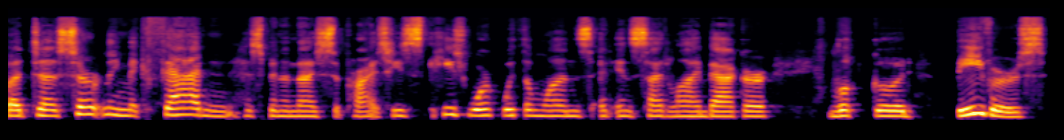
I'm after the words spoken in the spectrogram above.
But uh, certainly McFadden has been a nice surprise. He's he's worked with the ones at inside linebacker, looked good. Beavers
